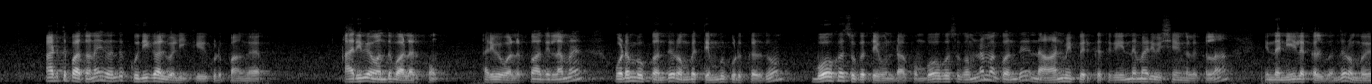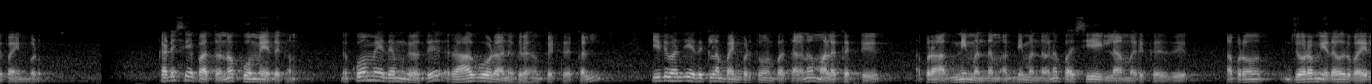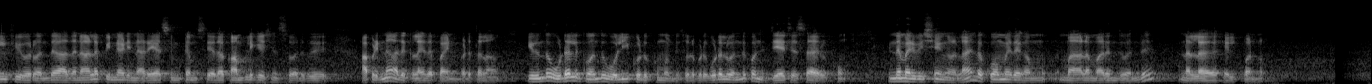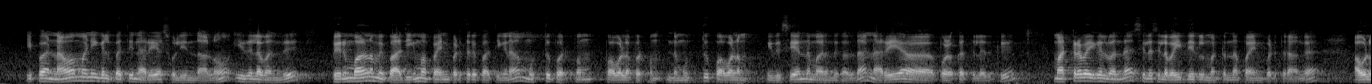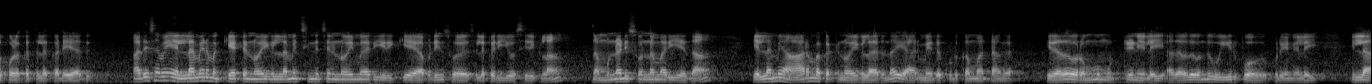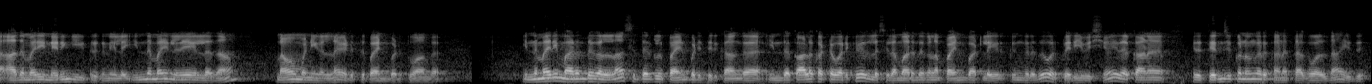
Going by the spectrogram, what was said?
அடுத்து பார்த்தோன்னா இது வந்து குதிகால் வலிக்கு கொடுப்பாங்க. அறிவை வந்து வளர்க்கும். அறிவை வளர்க்கும். அது இல்லாமல் உடம்புக்கு வந்து ரொம்ப தெம்பு கொடுக்கறதும் போக சுகத்தை உண்டாக்கும். போக சுகம்னா நமக்கு வந்து இந்த ஆண்மை பெருக்கத்துக்கு இந்த மாதிரி விஷயங்களுக்கெல்லாம் இந்த நீலக்கல் வந்து ரொம்பவே பயன்படும். கடைசியாக பார்த்தோன்னா கோமேதகம். இந்த கோமேதம்ங்கிறது ராகுவோட அனுகிரகம் பெற்ற கல். இது வந்து எதுக்கெல்லாம் பயன்படுத்துவோம்னு பார்த்தாங்கன்னா மலைக்கட்டு அப்புறம் அக்னிமந்தம். அக்னிமந்தம்னா பசியே இல்லாமல் இருக்கிறது. அப்புறம் ஜுரம் ஏதாவது ஒரு வைரல் ஃபீவர் வந்து அதனால் பின்னாடி நிறையா சிம்டம்ஸ் ஏதாவது காம்ப்ளிகேஷன்ஸ் வருது அப்படின்னா அதுக்கெல்லாம் இதை பயன்படுத்தலாம். இது வந்து உடலுக்கு வந்து ஒலி கொடுக்கும் அப்படின்னு சொல்லப்படுது. உடல் வந்து கொஞ்சம் ஜேஜஸாக இருக்கும். இந்த மாதிரி விஷயங்கள்லாம் இந்த கோமேதகம் மேலே மருந்து வந்து நல்லா ஹெல்ப் பண்ணும். இப்போ நவமணிகள் பற்றி நிறையா சொல்லியிருந்தாலும் இதில் வந்து பெரும்பாலும் நம்ம இப்போ அதிகமாக பயன்படுத்துகிறது பார்த்தீங்கன்னா முத்து பற்பம் பவளப்பற்பம் இந்த முத்து பவளம் இது சேர்ந்த மருந்துகள் தான் நிறையா புழக்கத்தில் இருக்குது மற்றவைகள் வந்தால் சில சில வைத்தியர்கள் மட்டும்தான் பயன்படுத்துகிறாங்க அவ்வளோ புழக்கத்தில் கிடையாது. அதே சமயம் எல்லாமே நம்ம கேட்ட நோய்கள் எல்லாமே சின்ன சின்ன நோய் மாதிரி இருக்கே அப்படின்னு சொ சில பேர் யோசிக்கலாம். நான் முன்னாடி சொன்ன மாதிரியே தான் எல்லாமே ஆரம்ப கட்ட நோய்களாக இருந்தால் யாருமே இதை கொடுக்க மாட்டாங்க. ஏதாவது ரொம்ப முற்றிய நிலை அதாவது வந்து உயிர் போகக்கூடிய நிலை இல்லை அது மாதிரி நெருங்கிக்கிட்டு இருக்க நிலை இந்த மாதிரி நிலைகளில் தான் நவமணிகள்லாம் எடுத்து பயன்படுத்துவாங்க. இந்த மாதிரி மருந்துகள்லாம் சித்தர்கள் பயன்படுத்தியிருக்காங்க. இந்த காலகட்டம் வரைக்கும் இதில் சில மருந்துகள்லாம் பயன்பாட்டில் இருக்குங்கிறது ஒரு பெரிய விஷயம். இதற்கான இதை தெரிஞ்சுக்கணுங்கிறதுக்கான தகவல் தான் இது.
